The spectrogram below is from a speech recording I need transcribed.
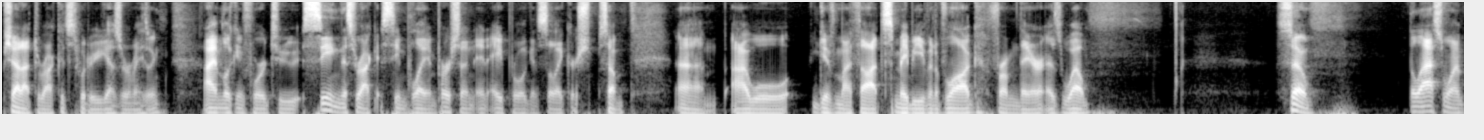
shout out to Rockets Twitter, you guys are amazing. I'm looking forward to seeing this Rockets team play in person in April against the Lakers. So um, I will give my thoughts, maybe even a vlog from there as well. So the last one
